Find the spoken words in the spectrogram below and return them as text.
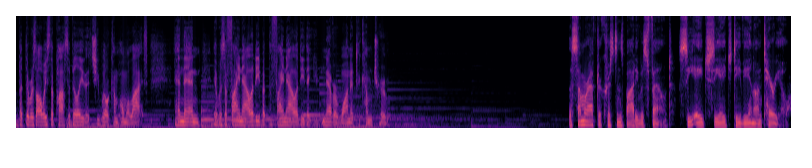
but there was always the possibility that she will come home alive. And then it was a finality, but the finality that you never wanted to come true. The summer after Kristen's body was found, CHCH TV in Ontario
